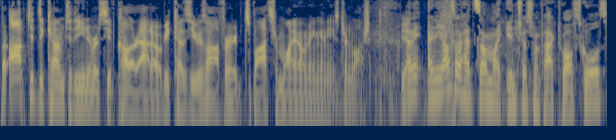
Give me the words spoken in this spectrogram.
but opted to come to the University of Colorado because he was offered spots from Wyoming and Eastern Washington. I mean, and he also had some like interest from Pac-12 schools,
